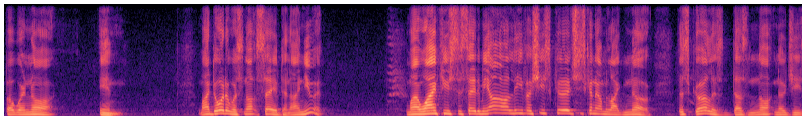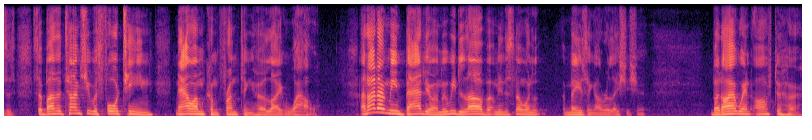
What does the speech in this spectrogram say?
but we're not in. My daughter was not saved, and I knew it. My wife used to say to me, ah, Oh, leave her, she's good, she's gonna. I'm like, No, this girl is, does not know Jesus. So by the time she was 14, now I'm confronting her like, Wow. And I don't mean badly, I mean, we love, I mean, there's no one amazing, our relationship. But I went after her.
